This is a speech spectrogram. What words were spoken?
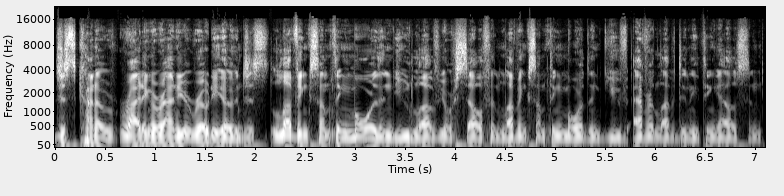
just kind of riding around your rodeo and just loving something more than you love yourself and loving something more than you've ever loved anything else and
